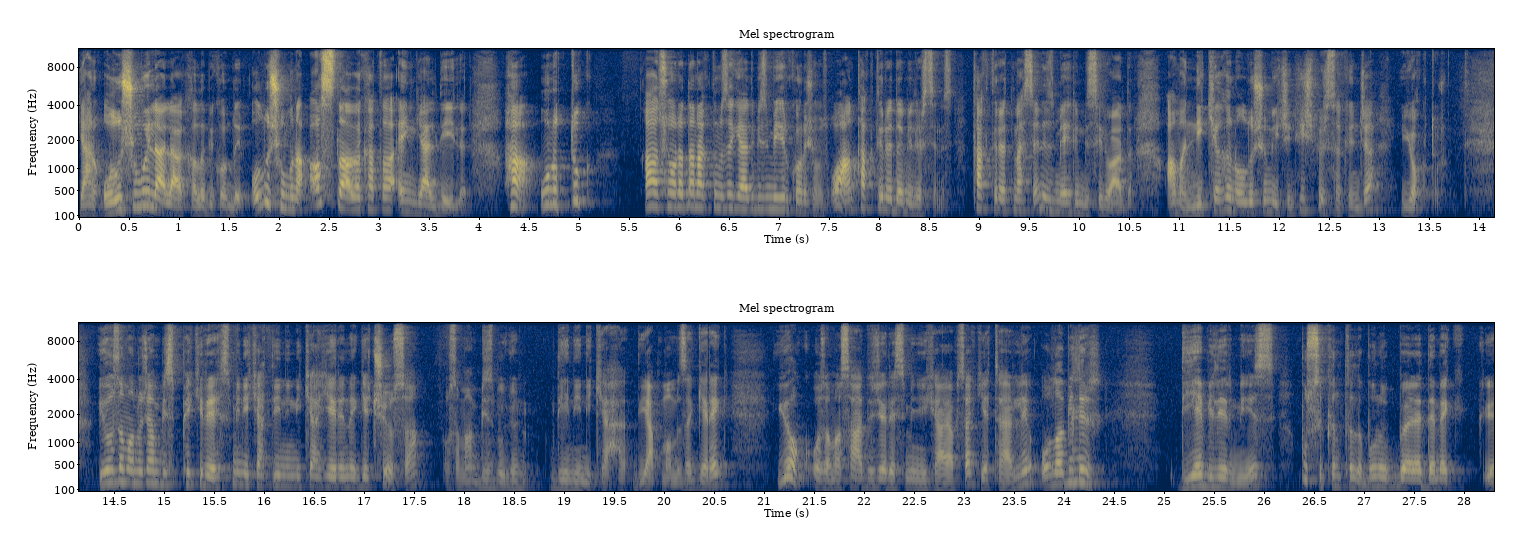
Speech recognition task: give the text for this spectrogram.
Yani oluşumuyla alakalı bir konu değil. Oluşumuna asla ve kata engel değildir. Ha unuttuk Aa, sonradan aklımıza geldi biz mehir konuşuyoruz. O an takdir edebilirsiniz. Takdir etmezseniz mehrin misil vardır. Ama nikahın oluşumu için hiçbir sakınca yoktur. E o zaman hocam biz peki resmi nikah dini nikah yerine geçiyorsa o zaman biz bugün dini nikah yapmamıza gerek yok. O zaman sadece resmi nikah yapsak yeterli olabilir diyebilir miyiz? Bu sıkıntılı. Bunu böyle demek e,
